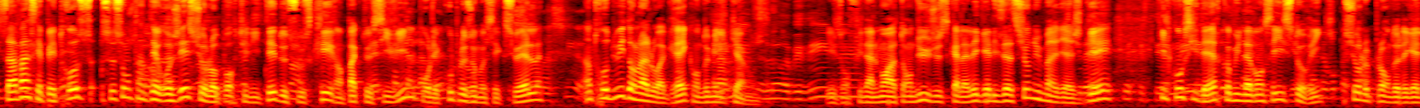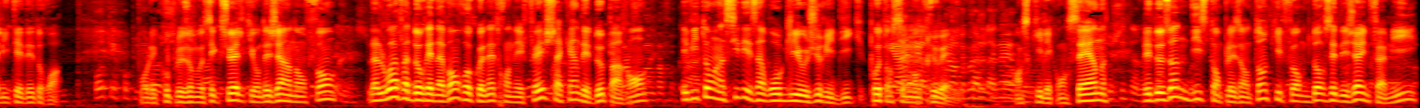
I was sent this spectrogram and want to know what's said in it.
Savas et Petros se sont interrogés sur l'opportunité de souscrire un pacte civil pour les couples homosexuels, introduit dans la loi grecque en 2015. Ils ont finalement attendu jusqu'à la légalisation du mariage gay, qu'ils considèrent comme une avancée historique sur le plan de l'égalité des droits. Pour les couples homosexuels qui ont déjà un enfant, la loi va dorénavant reconnaître en effet chacun des deux parents, évitant ainsi des imbroglios juridiques potentiellement cruels. En ce qui les concerne, les deux hommes disent en plaisantant qu'ils forment d'ores et déjà une famille,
